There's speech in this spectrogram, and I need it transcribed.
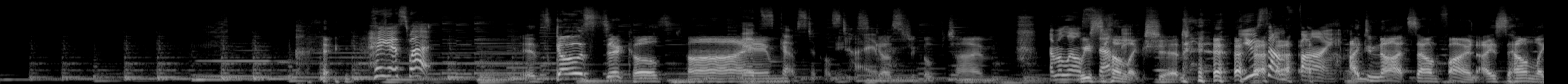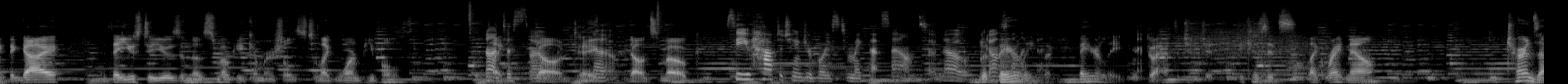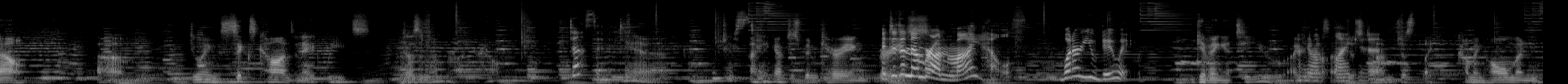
Hey, guess what? It's Ghostacles time. It's Ghostacles time. It's. Ghostacles time. I'm a little we stuffy. sound like shit. You sound fine. I do not sound fine. I sound like the guy that they used to use in those smoky commercials to like warn people. Not like, to smoke. Don't take, No. don't smoke. See, you have to change your voice to make that sound. So no, you But don't barely, sound like but barely No. do I have to change it because it's like right now. Turns out, um, doing six cons in eight weeks does a number on your health. Does it? Yeah, Interesting. I think I've just been carrying. It did a number on my health. What are you doing? giving it to you. I, I guess I'm like just it. I'm just like coming home and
